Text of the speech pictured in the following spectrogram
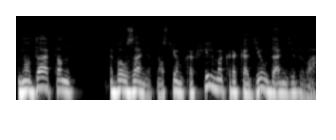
Но Даттон был занят на съемках фильма «Крокодил Данди 2».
